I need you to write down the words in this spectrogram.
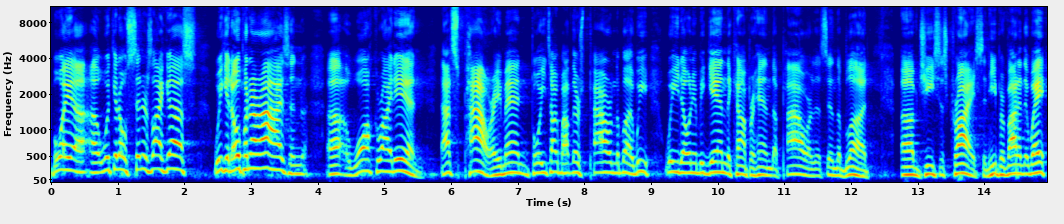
Boy, uh, uh, wicked old sinners like us, we can open our eyes and uh, walk right in. That's power, amen. Boy, you talk about there's power in the blood. We, we don't even begin to comprehend the power that's in the blood of Jesus Christ. And he provided the way,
